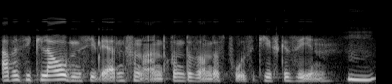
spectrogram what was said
aber sie glauben, sie werden von anderen besonders positiv gesehen. Mhm.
